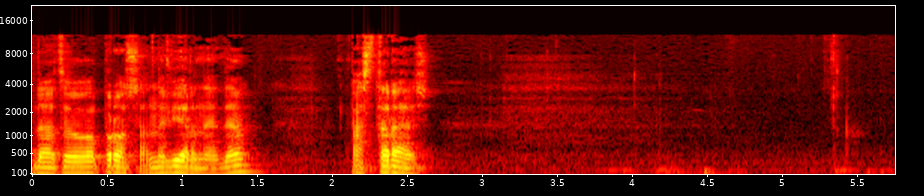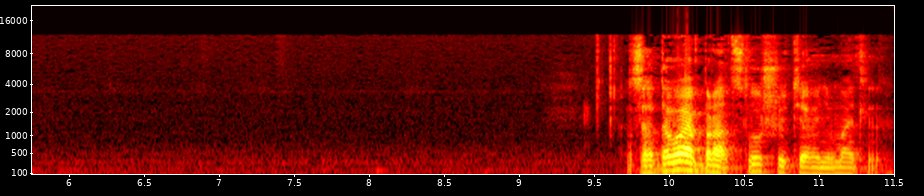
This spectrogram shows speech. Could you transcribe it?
до твоего вопроса, наверное, да? Постараюсь. Задавай, брат, слушаю тебя внимательно.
